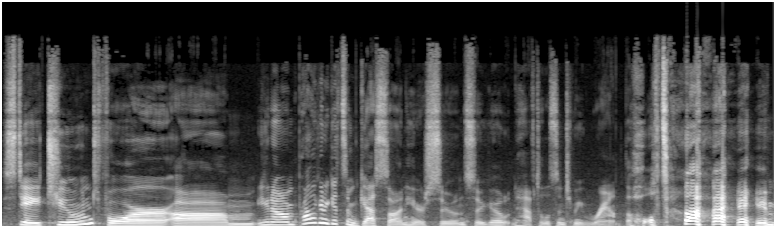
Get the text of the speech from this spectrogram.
stay tuned for, um, you know, I'm probably going to get some guests on here soon, so you don't have to listen to me rant the whole time.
